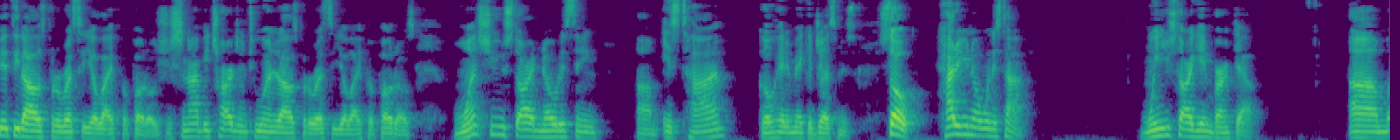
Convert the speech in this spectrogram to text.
$50 for the rest of your life for photos. You should not be charging $200 for the rest of your life for photos. Once you start noticing um, it's time, go ahead and make adjustments. So, how do you know when it's time? When you start getting burnt out. Um,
